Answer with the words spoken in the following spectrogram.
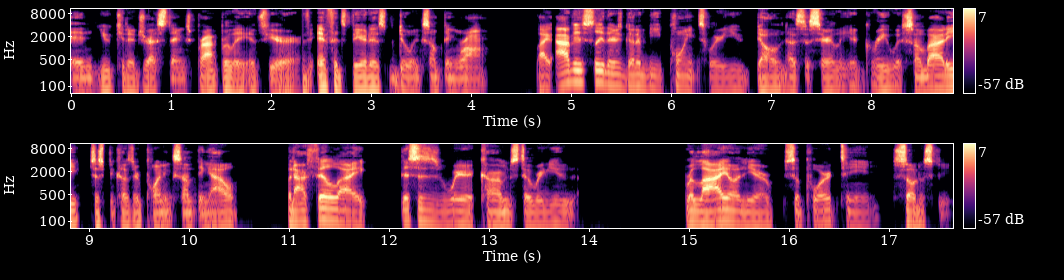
and you can address things properly if you're if it's viewed as doing something wrong like obviously there's going to be points where you don't necessarily agree with somebody just because they're pointing something out but i feel like this is where it comes to where you rely on your support team so to speak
